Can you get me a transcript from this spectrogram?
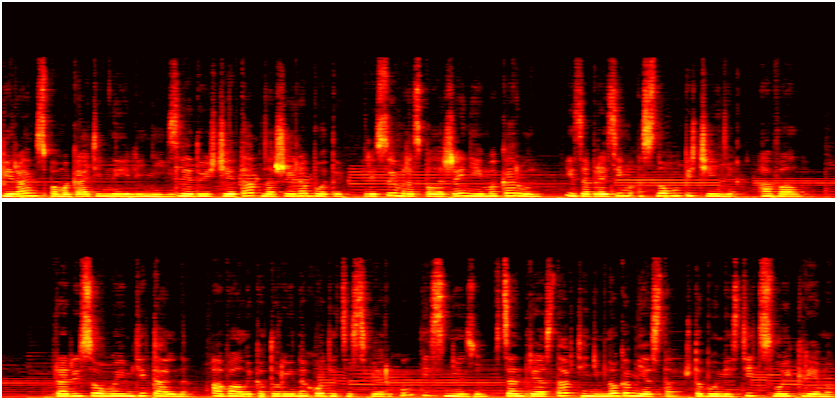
Убираем вспомогательные линии. Следующий этап нашей работы. Рисуем расположение макарун. Изобразим основу печенья – овал. Прорисовываем детально овалы, которые находятся сверху и снизу. В центре оставьте немного места, чтобы уместить слой крема.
